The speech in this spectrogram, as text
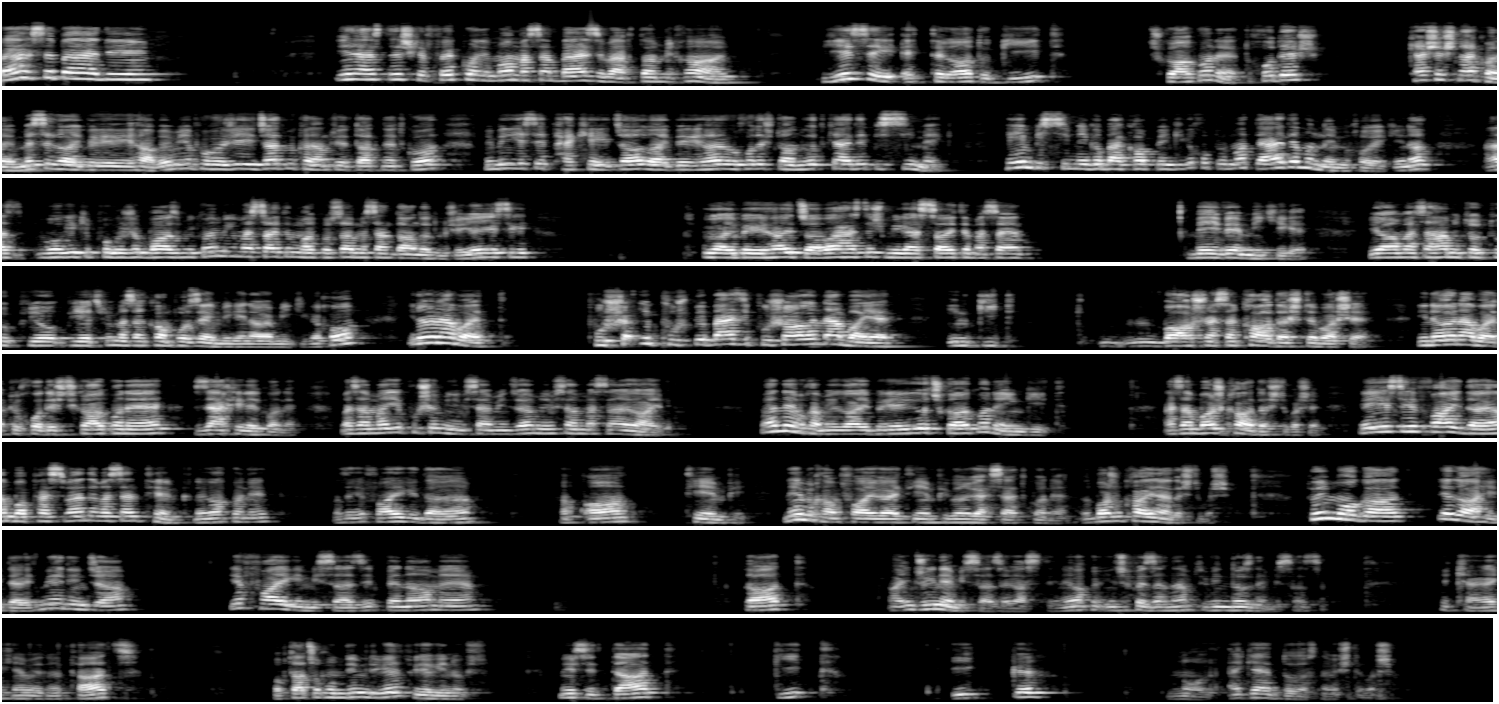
بحث بعدی این هستش که فکر کنیم ما مثلا بعضی وقتا می‌خوایم یه سری اطلاعات و Git چیکار کنه؟ تو خودش cache ش نکنه. مثل library ها ببین پروژه ایجاد می‌کنم توی .NET Core. ببین یه سری package ها library ها رو خودش دانلود کرده 20 مگ. این 20 مگ backup بگیری خب به ما دردمون نمی‌خوره که اینا از موقعی که پروژه باز می‌کنه میگه مثلا سایت مایکروسافت مثلا دانلود میشه. یا یه سری library های Java هستش میگه از سایت مثلا میوه می‌گیره. یا مثلا همینطور تو PHP مثلا Composer میگه اینا رو می‌گیره. خب؟ اینا رو نباید پوش این پوشه بعضی پوشه ها رو نباید این Git باهاشون اصلا کار داشته باشه. اینا رو نباید تو خودش چیکار کنه؟ ذخیره کنه. مثلا من یه پوشه می نویسم اینجا می نویسم مثلا lib من نمی‌خوام این library رو چیکار کنه این Git؟ اصلا باش کار داشته باشه. یا یه سری فایل دارم با پسوند مثلا temp. نگاه کنید مثلا یه فایلی دارم. آ پی نمی‌خوام فایل های پی رو رصد کنه باشون کاری نداشته باشه. تو این موقع یه راهی دارید. میاد اینجا. یه فایلی می‌سازید به نام dot. اینجوری نمی‌سازه راستی. نگاه کن اینجا بزنم تو ویندوز نمی‌سازه. یه کرک هم بدون touch خب touch خوندیم دیگه توی لینوکس gitignore اگر درست نوشته باشه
